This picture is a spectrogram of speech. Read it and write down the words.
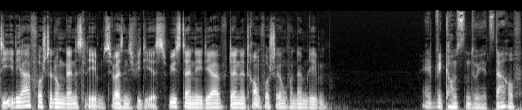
die Idealvorstellung deines Lebens, ich weiß nicht, wie die ist, wie ist deine Ideal, deine Traumvorstellung von deinem Leben? Hey, wie kommst denn du jetzt darauf?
